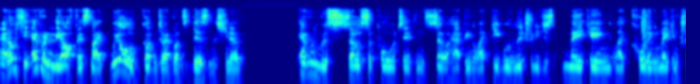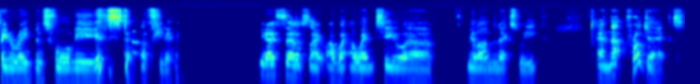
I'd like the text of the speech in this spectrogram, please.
and obviously everyone in the office like we all got into everyone's business you know everyone was so supportive and so happy. And, like people literally just making, like calling and making train arrangements for me and stuff, you know. You know, so it's like I went, I went to uh, Milan the next week, and that project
